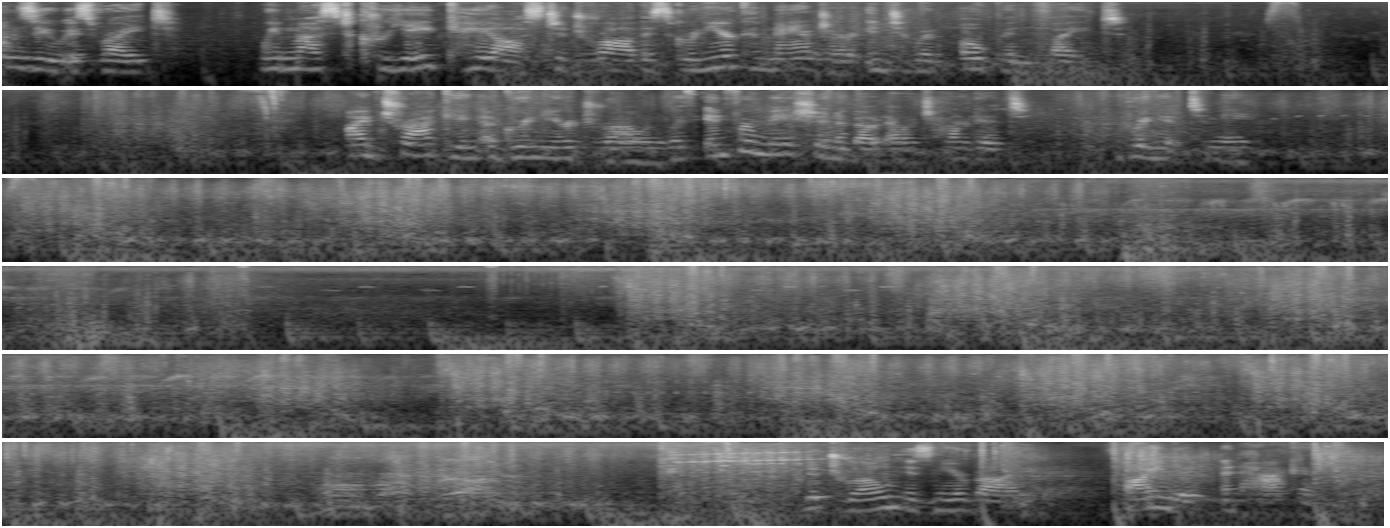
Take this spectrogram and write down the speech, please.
Konzu is right. We must create chaos to draw this Grineer commander into an open fight. I'm tracking a Grineer drone with information about our target. Bring it to me. The drone is nearby. Find it and hack it.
